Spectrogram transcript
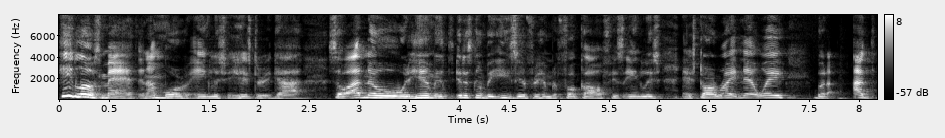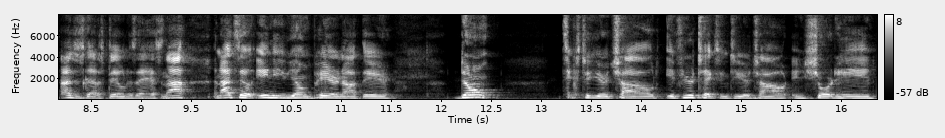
he loves math, and I'm more of an English and history guy. So I know with him, it, it is gonna be easier for him to fuck off his English and start writing that way. But I, I just gotta stay on his ass, and I and I tell any young parent out there, don't text to your child if you're texting to your child in shorthand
